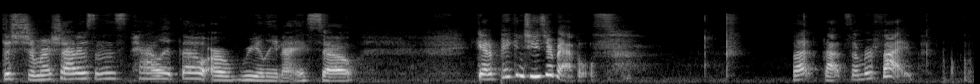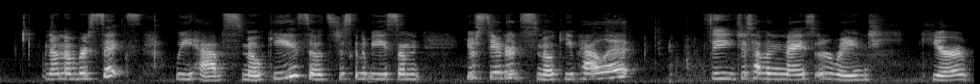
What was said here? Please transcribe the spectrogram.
the shimmer shadows in this palette though are really nice. So you gotta pick and choose your battles. But that's number five. Now number six, we have Smoky. So it's just gonna be some your standard Smoky palette. So you just have a nice range here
